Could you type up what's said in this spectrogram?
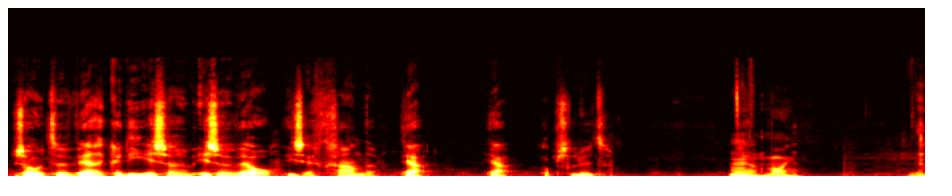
zo te werken, die is er, is er wel. Die is echt gaande. Ja, ja absoluut. Hm, Ja. Mooi. Nou,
